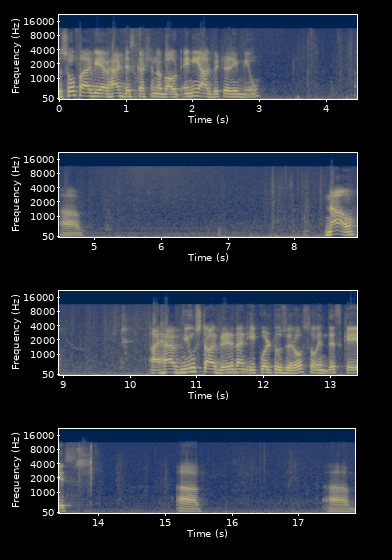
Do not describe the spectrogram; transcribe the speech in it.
So, so far we have had discussion about any arbitrary mu. Uh, now, I have mu star greater than equal to 0. So, in this case, uh, um,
